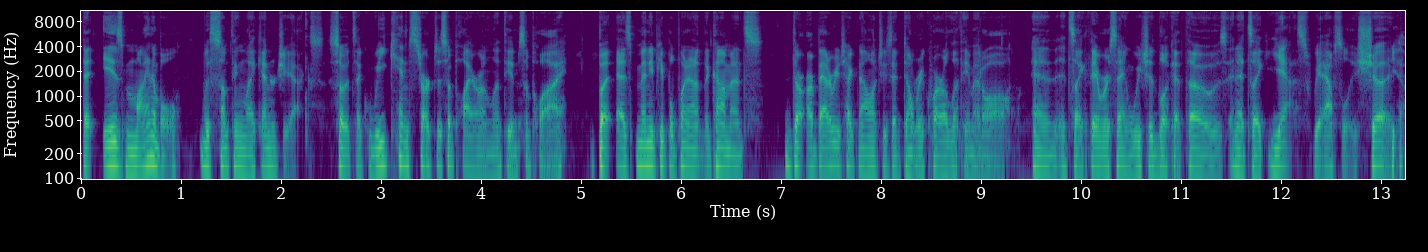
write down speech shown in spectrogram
that is mineable with something like Energy X. So it's like we can start to supply our own lithium supply. But as many people point out in the comments, there are battery technologies that don't require lithium at all. And it's like they were saying we should look at those. And it's like, yes, we absolutely should. Yeah.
